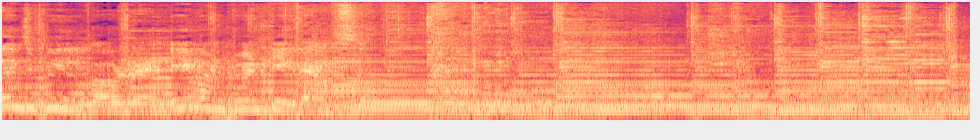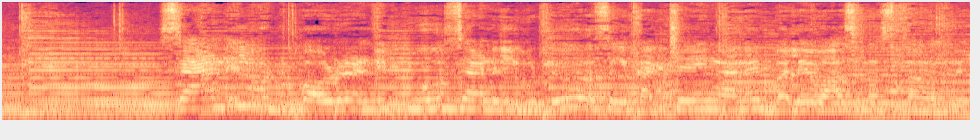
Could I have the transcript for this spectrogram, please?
ఆరెంజ్ పీల్ పౌడర్ అండి one twenty grams sandalwood powder అండి ప్యూర్ శాండిల్వుడ్ అసలు కట్ చేయగానే భలే వాసన వస్తూ ఉంది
